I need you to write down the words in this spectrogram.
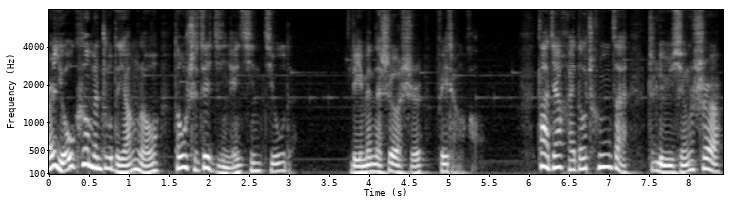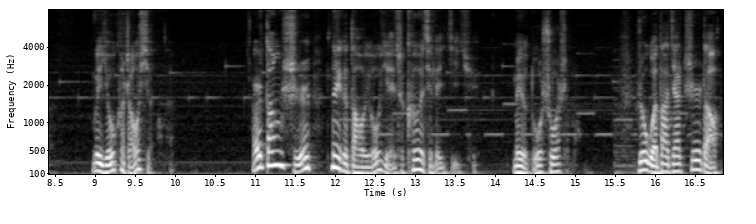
而游客们住的洋楼都是这几年新修的，里面的设施非常好，大家还都称赞这旅行社为游客着想呢。而当时那个导游也是客气了几句，没有多说什么。如果大家知道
